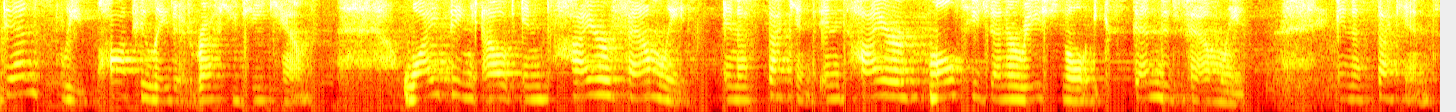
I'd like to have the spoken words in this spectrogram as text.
densely populated refugee camps, wiping out entire families in a second, entire multi generational extended families in a second.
